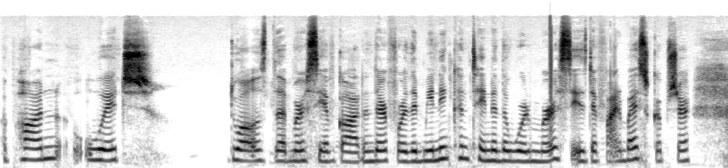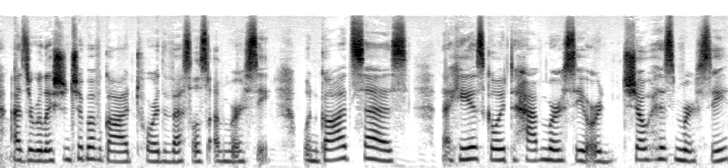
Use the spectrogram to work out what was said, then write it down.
upon which dwells the mercy of God, and therefore the meaning contained in the word mercy is defined by Scripture as the relationship of God toward the vessels of mercy. When God says that He is going to have mercy or show His mercy,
